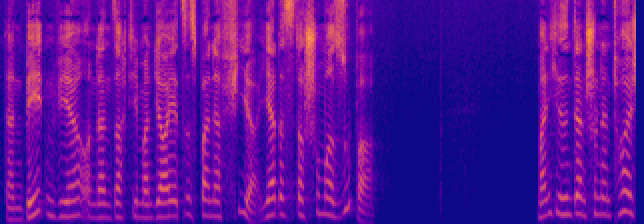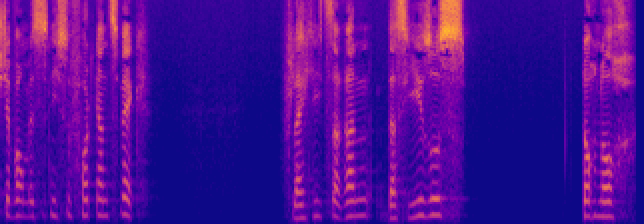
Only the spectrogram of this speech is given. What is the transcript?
dann beten wir und dann sagt jemand, ja, jetzt ist bei einer 4. Ja, das ist doch schon mal super. Manche sind dann schon enttäuscht, ja, warum ist es nicht sofort ganz weg? Vielleicht liegt es daran, dass Jesus doch noch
